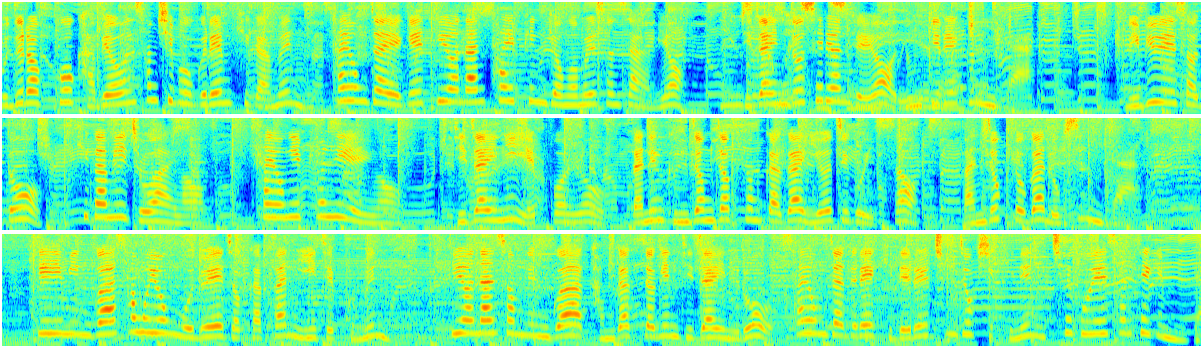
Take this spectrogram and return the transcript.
부드럽고 가벼운 35g 키감은 사용자에게 뛰어난 타이핑 경험을 선사하며 디자인도 세련되어 눈길을 끕니다. 리뷰에서도 키감이 좋아요, 사용이 편리해요, 디자인이 예뻐요 라는 긍정적 평가가 이어지고 있어 만족도가 높습니다. 게이밍과 사무용 모두에 적합한 이 제품은 뛰어난 성능과 감각적인 디자인으로 사용자들의 기대를 충족시키는 최고의 선택입니다.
